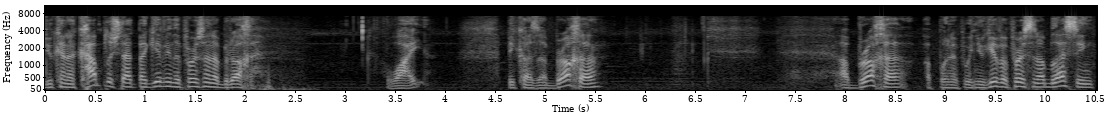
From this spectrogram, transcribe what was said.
you can accomplish that by giving the person a bracha. Why? Because a bracha, a bracha, when you give a person a blessing,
